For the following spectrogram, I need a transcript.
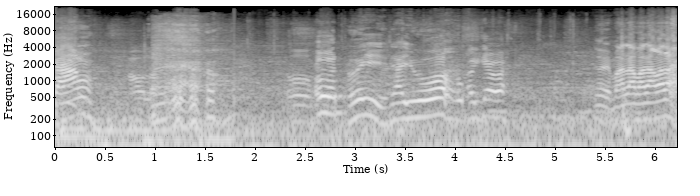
ยังเอาเหรอ เอิญเฮ้ยได้อยู่เอาอีกแก้ววะเฮ้ยมาแล้วมาแล้วมาแล้ว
